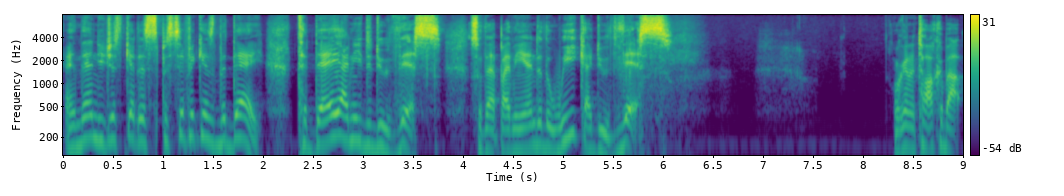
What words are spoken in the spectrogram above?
And then you just get as specific as the day. Today, I need to do this so that by the end of the week, I do this. We're going to talk about,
